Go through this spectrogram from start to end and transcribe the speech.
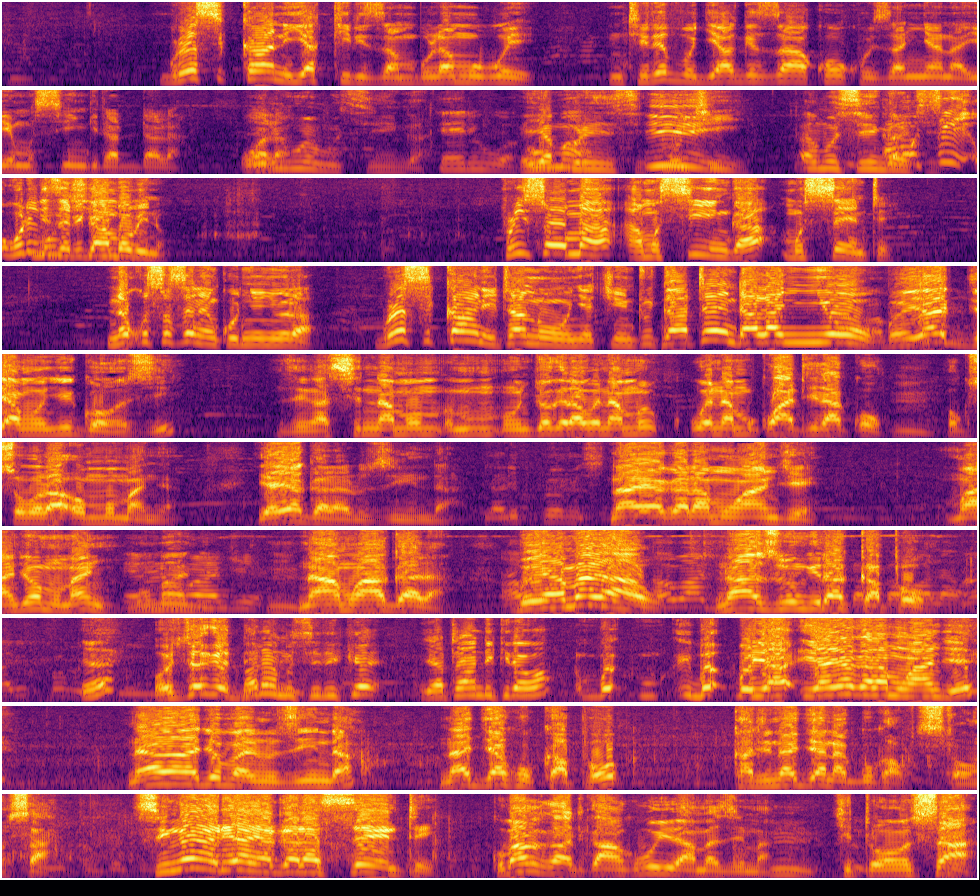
Grace kan yakkiriza mu bulamu bwe nti levo gyagezaako okuzannya naye musingira ddala. Wuliriza ebigambo bino. Prince oma amusinga mu ssente nekusose nenkunyonyola grace kan tanoonya kintu ate endala nnyo. Bwe yajja mu yigozi nze nga sinamu mu njogera we namu- we namukwatirako okusobola omumanya yayagala luzinda. N'ayagala mwanje. Mwanje omumanyi? Mumanyi n'amwagala. Bwe yamalaawo n'azungira kapo. Okitegedde? Bana musirike yatandikirawa yayagala mwanje nayagala jovani luzinda najja ku kapo kati najja nagguka ku kitonsa singa yali ayagala sente kubanga kati kankubulira amazima kitonsa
